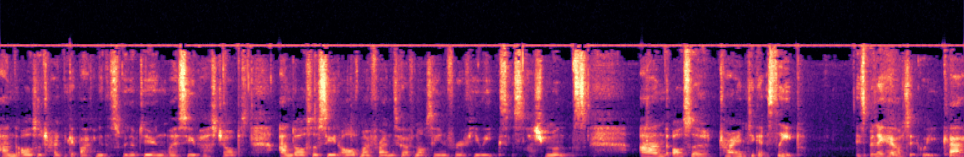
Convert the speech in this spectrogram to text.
and also trying to get back into the swing of doing my SUPAS jobs and also seeing all of my friends who I've not seen for a few weeks slash months and also trying to get sleep. It's been a chaotic week. Yeah,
